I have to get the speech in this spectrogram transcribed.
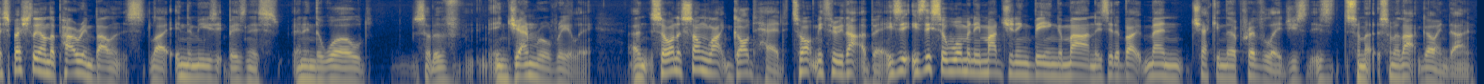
especially on the power imbalance, like in the music business and in the world, sort of in general, really. And so on a song like Godhead, talk me through that a bit. Is it is this a woman imagining being a man? Is it about men checking their privilege? Is is some some of that going down?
